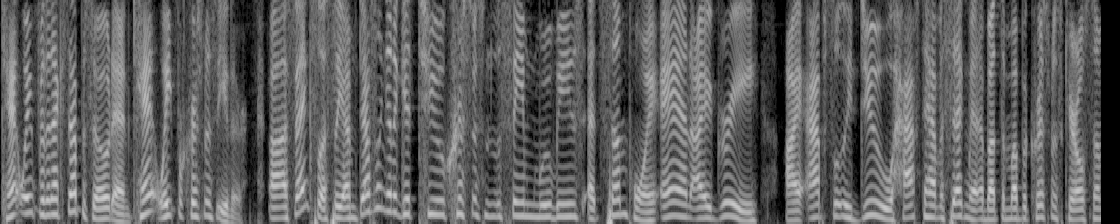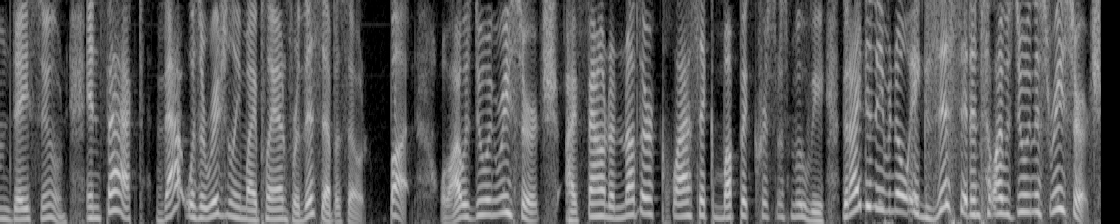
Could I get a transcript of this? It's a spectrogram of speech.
Can't wait for the next episode, and can't wait for Christmas either. Uh, thanks, Leslie. I'm definitely going to get to Christmas themed movies at some point, and I agree. I absolutely do have to have a segment about the Muppet Christmas Carol someday soon. In fact, that was originally my plan for this episode. But while I was doing research, I found another classic Muppet Christmas movie that I didn't even know existed until I was doing this research.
